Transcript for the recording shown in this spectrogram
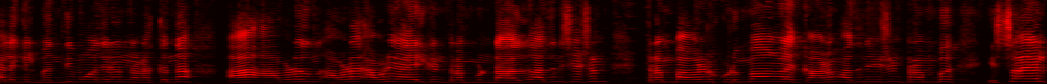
അല്ലെങ്കിൽ ബന്ദിമോചനം നടക്കുന്ന ആ അവിടെ അവിടെ അവിടെ ആയിരിക്കും ട്രംപ് ഉണ്ടാകുക. അതിനുശേഷം ട്രംപ് അവരുടെ കുടുംബാംഗങ്ങളെ കാണും. അതിനുശേഷം ട്രംപ് ഇസ്രായേൽ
